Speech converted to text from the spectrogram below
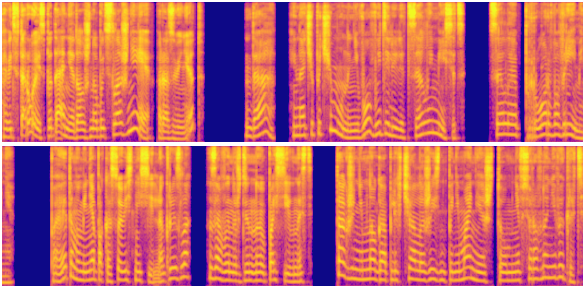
А ведь второе испытание должно быть сложнее, разве нет?» «Да, иначе почему на него выделили целый месяц? Целая прорва времени. Поэтому меня пока совесть не сильно грызла за вынужденную пассивность. Также немного облегчало жизнь понимание, что мне все равно не выиграть.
